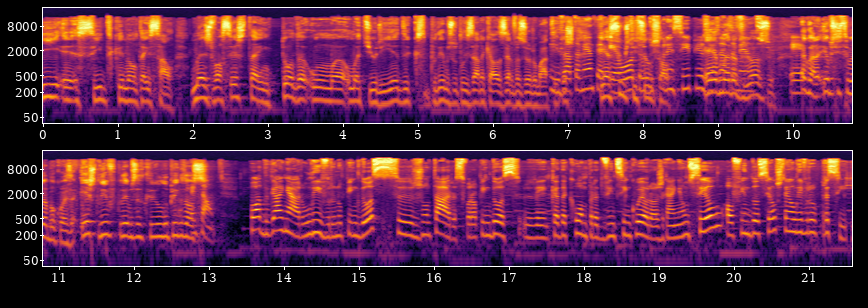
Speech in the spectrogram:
e eh, sinto que não tem sal. Mas vocês têm toda uma, uma teoria de que podemos utilizar aquelas ervas aromáticas. Exatamente, que é, a é substituição outro dos do sal. princípios, É exatamente. maravilhoso. É. Agora, eu preciso saber uma coisa. Este livro podemos adquiri-lo no Pingo Doce. Então, pode ganhar o livro no Pingo Doce, se juntar, se for ao Pingo Doce, em cada compra de 25 euros ganha um selo, ao fim de 12 selos tem o livro para si.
